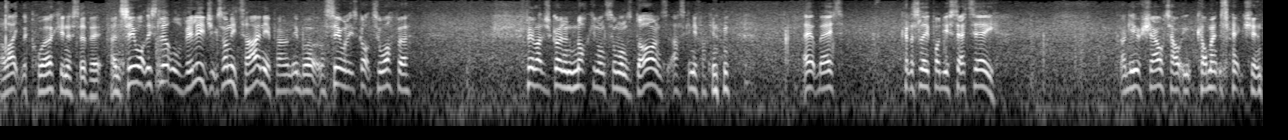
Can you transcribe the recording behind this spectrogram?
I like the quirkiness of it. And see what this little village, it's only tiny apparently, but I'll see what it's got to offer. I feel like just going and knocking on someone's door and asking if I can Hey up mate, can I sleep on your settee? I'll give you a shout out in comment section.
